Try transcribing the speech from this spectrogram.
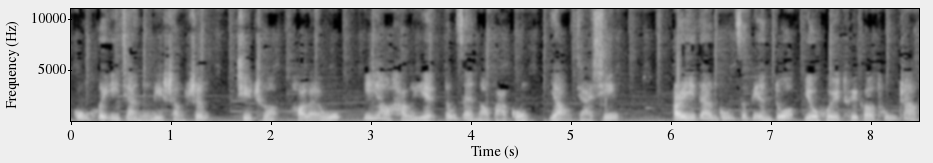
工会议价能力上升，汽车、好莱坞、医药行业都在闹罢工，要加薪。而一旦工资变多，又会推高通胀，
